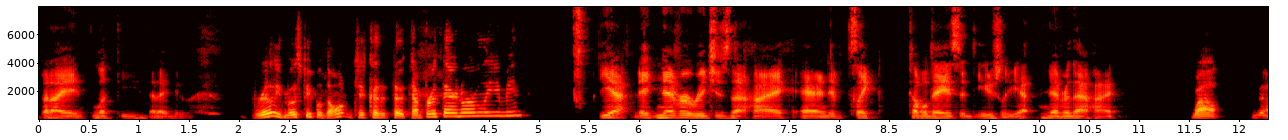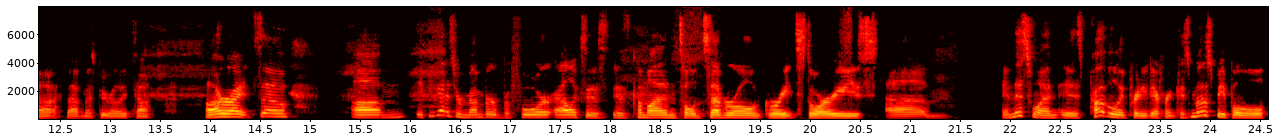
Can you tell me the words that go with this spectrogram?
but I lucky that I do. Really, most people don't, just because it's so temperate there. Normally, you mean? Yeah, it never reaches that high, and it's like a couple days. It usually, yeah, never that high. Wow, uh, that must be really tough. All right, so um, if you guys remember before, Alex has, has come on and told several great stories. Um, and this one is probably pretty different because most people,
